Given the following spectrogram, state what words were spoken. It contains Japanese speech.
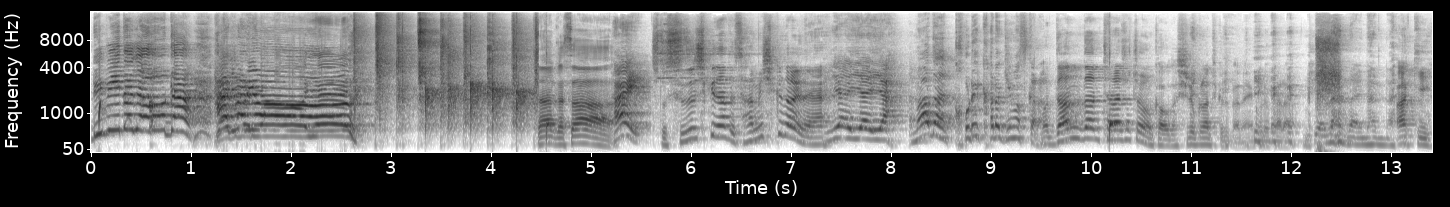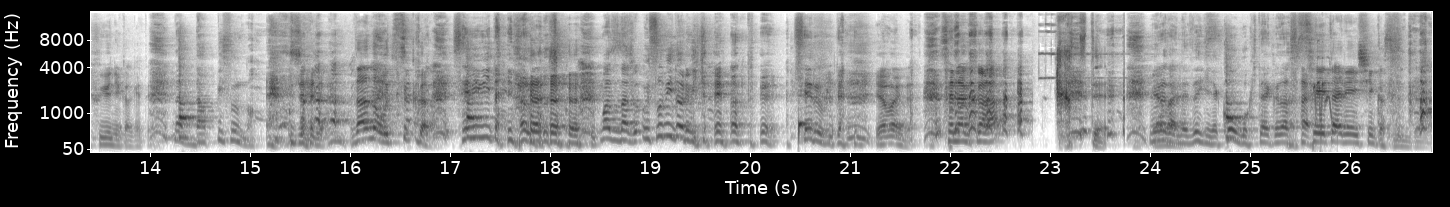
リピート情報館始まるよなんかさ、はい。ちょっと涼しくなって寂しくなるよね？いやいやいやまだこれから来ますから。まあ、だんだんチャラ社長の顔が白くなってくるからねこれから。いやなんないなんない。秋冬にかけて。なん脱皮すんの？違う違う。だんだん落ち着くから。セミみたいになるでしょ。まずなんか薄緑みたいになってセルみたいな。やばいね。背中から？カッて皆さんねぜひね交互期待ください。生態に進化するみたいな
